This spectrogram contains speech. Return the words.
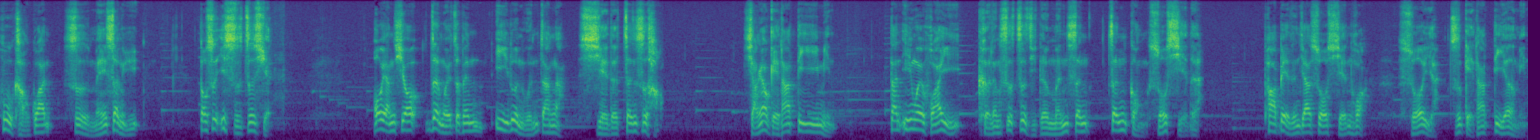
副考官是梅圣俞，都是一时之选。欧阳修认为这篇议论文章啊写的真是好，想要给他第一名，但因为怀疑可能是自己的门生曾巩所写的，怕被人家说闲话，所以啊只给他第二名。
